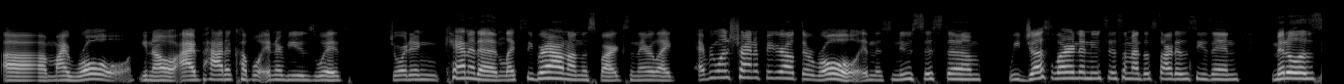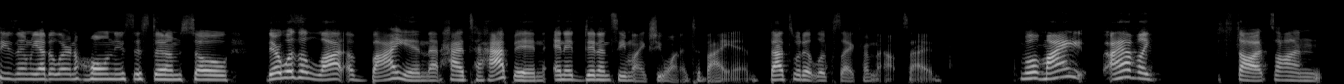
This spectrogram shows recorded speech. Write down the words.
uh, my role. You know i've had a couple interviews with jordin canada and lexie brown on the sparks and they're like everyone's trying to figure out their role in this new system we just learned a new system at the start of the season. Middle of the season, we had to learn a whole new system. So there was a lot of buy-in that had to happen and it didn't seem like she wanted to buy in. That's what it looks like from the outside. Well, my I have like thoughts on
